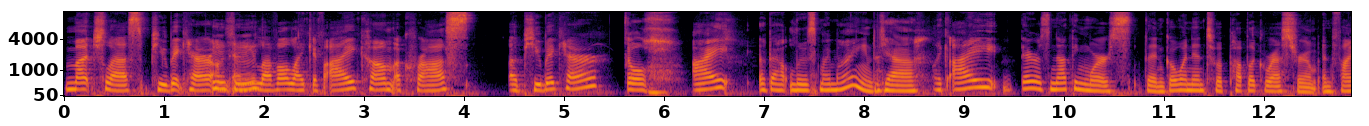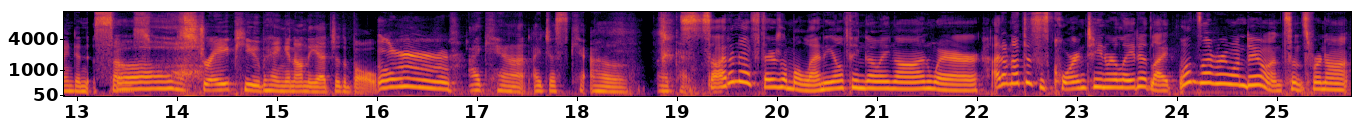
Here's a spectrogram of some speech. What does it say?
much less pubic hair on any mm-hmm. level. Like if I come across a pubic hair, Oh, I about lose my mind. yeah. Like I, there is nothing worse than going into a public restroom and finding some s- oh. stray pube hanging on the edge of the bowl. Mm. I can't. I just can't. Oh, Okay. So I don't know if there's a millennial thing going on where I don't know if this is quarantine related. Like, what's everyone doing since we're not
